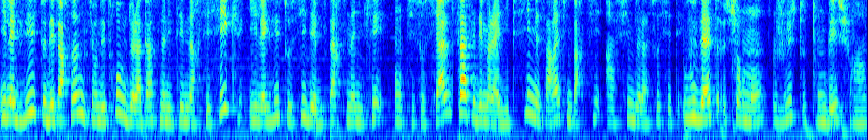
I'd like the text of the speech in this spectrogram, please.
il existe des personnes qui ont des troubles de la personnalité narcissique, il existe aussi des personnalités antisociales. Ça, c'est des maladies psy, mais ça reste une partie infime de la société. Vous êtes sûrement juste tombé sur un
